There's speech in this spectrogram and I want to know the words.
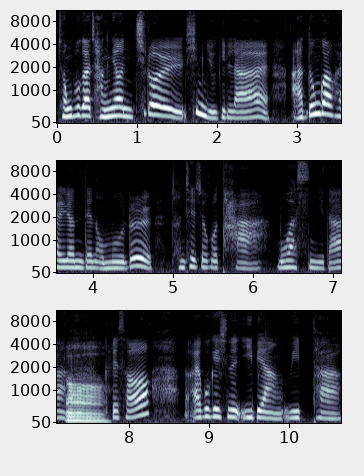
정부가 작년 7월 16일 날 아동과 관련된 업무를 전체적으로 다 모았습니다. 아. 그래서 알고 계시는 입양, 위탁,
